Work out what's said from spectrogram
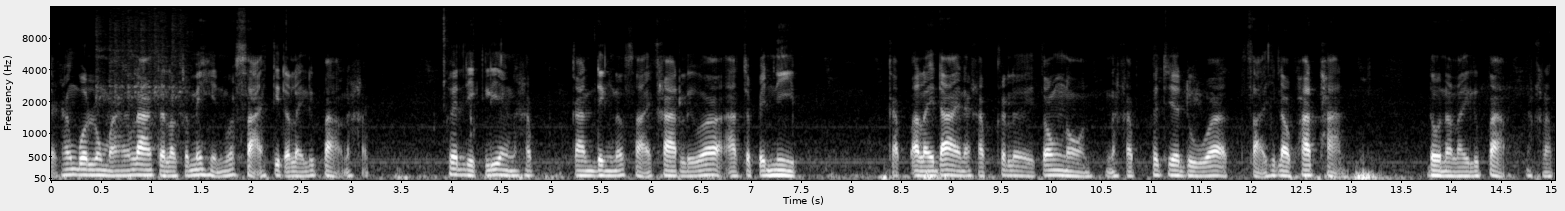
จากข้างบนลงมาข้างล่าง แต่เราจะไม่เห็นว่าสายติดอะไรหรือเปล่านะครับ เพื่อหลีกเลี่ยงนะครับ การดึงแล้วสายขาดหรือว่าอาจจะเป็นหนีบ กับอะไรได้นะครับ ก็เลยต้องนอนนะครับ เพื่อที่จะดูว่าสายที่เราพาดผ่านโดนอะไรหรือเปล่านะครับ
